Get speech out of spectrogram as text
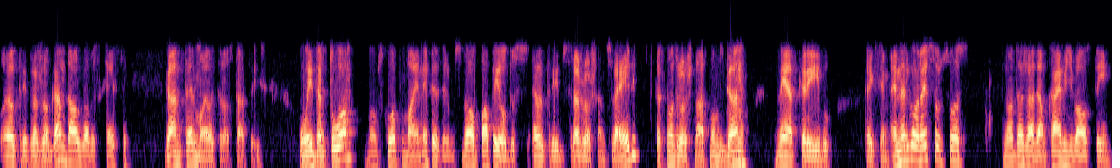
elektrību ražo gan Daugavas HES, gan termoelektrostācijas. Un līdz ar to mums kopumā ir nepieciešams vēl papildus elektrības ražošanas veidi, kas nodrošinātu mums gan neatkarību, teiksim, energoresursos no dažādām kaimiņu valstīm,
